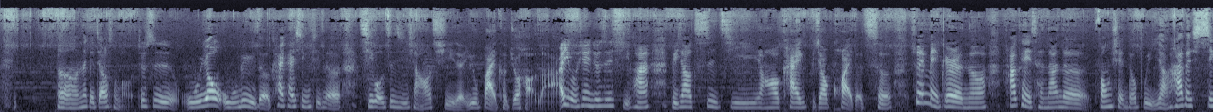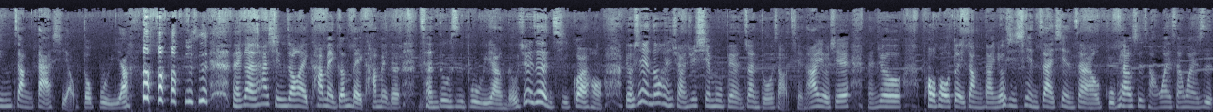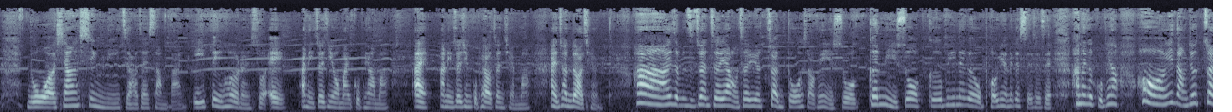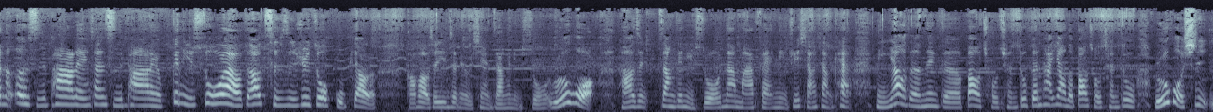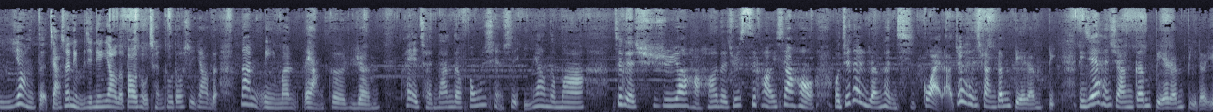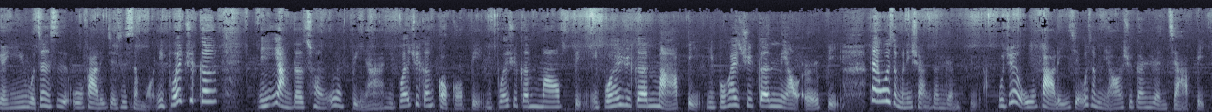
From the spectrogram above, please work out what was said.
呃，那个叫什么？就是无忧无虑的、开开心心的骑我自己想要骑的 U bike 就好了。啊，有些人就是喜欢比较刺激，然后开比较快的车。所以每个人呢，他可以承担的风险都不一样，他的心脏大小都不一样。就是每个人他心中哎，卡美跟北卡美的程度是不一样的。我觉得这很奇怪哈。有些人都很喜欢去羡慕别人赚多少钱，然后有些人就抛抛对账单。尤其现在现在哦，股票市场万三万四。我相信你只要在上班，一定会有人说：“哎，啊，你最近有买股票吗？哎，啊，你最近股票赚钱吗？哎，你赚多少钱？哈，你怎么只赚这样？我这个月赚多少？跟你说，跟你说，隔壁那个我朋友那个谁谁谁，他那个股票，哦，一涨就赚了二十趴嘞，三十趴嘞。我跟你说啊，我都要辞职去做股票了。搞不好最近真的有些人这样跟你说，如果……然后这这样跟你说，那麻烦你去想想看，你要的那个报酬程度跟他要的报酬程度，如果是一样的，假设你们今天要的报酬程度都是一样的，那你们两个人可以承担的风险是一样的吗？这个需要好好的去思考一下吼。我觉得人很奇怪啦，就很喜欢跟别人比。你今天很喜欢跟别人比的原因，我真的是无法理解是什么。你不会去跟。你养的宠物比啊，你不会去跟狗狗比，你不会去跟猫比，你不会去跟马比，你不会去跟鸟儿比。但为什么你喜欢跟人比啊？我觉得无法理解，为什么你要去跟人家比？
